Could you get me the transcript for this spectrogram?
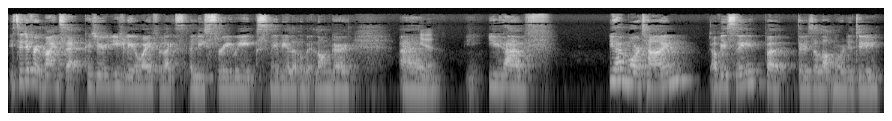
it's a different mindset because you're usually away for like at least three weeks, maybe a little bit longer. Um, Yeah. You have you have more time, obviously, but there's a lot more to do.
